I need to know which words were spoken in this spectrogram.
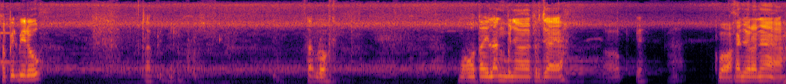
Sapit biru. Sapit biru. Tak bro. Mau Thailand punya kerja ya? Oke. Ke bawah kan jorannya.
